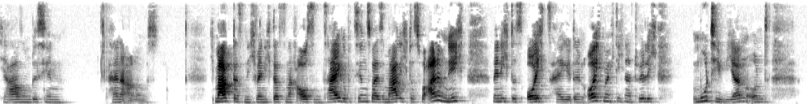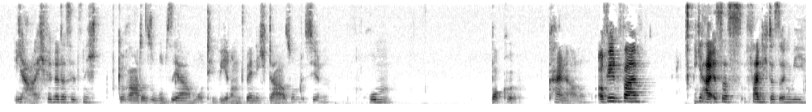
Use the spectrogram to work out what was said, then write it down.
ja, so ein bisschen, keine Ahnung. Ich mag das nicht, wenn ich das nach außen zeige, beziehungsweise mag ich das vor allem nicht, wenn ich das euch zeige, denn euch möchte ich natürlich motivieren und ja, ich finde das jetzt nicht gerade so sehr motivierend, wenn ich da so ein bisschen rumbocke. Keine Ahnung. Auf jeden Fall, ja, ist das, fand ich das irgendwie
